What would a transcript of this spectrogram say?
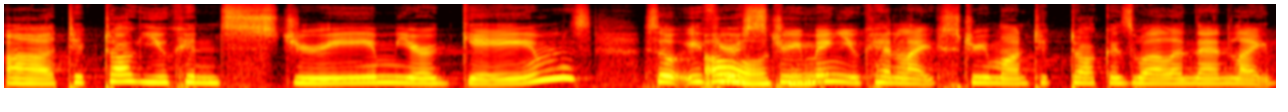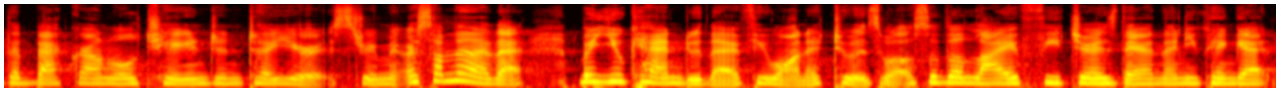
uh, TikTok you can stream your games. So if Oh, you're okay. streaming, you can like stream on TikTok as well, and then like the background will change into your streaming or something like that. But you can do that if you wanted to as well. So the live feature is there, and then you can get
